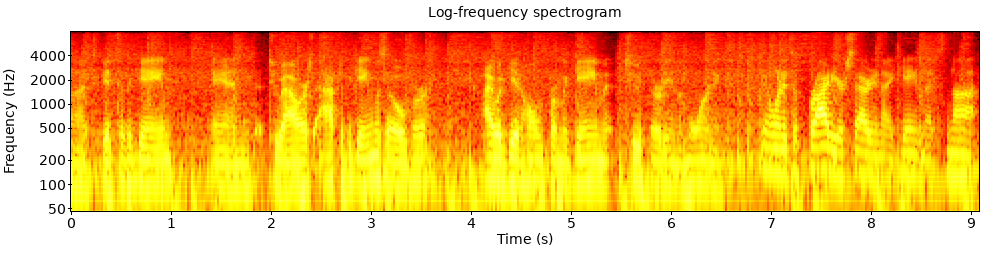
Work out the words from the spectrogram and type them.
uh, to get to the game and two hours after the game was over I would get home from a game at 2.30 in the morning. You know, when it's a Friday or Saturday night game, that's not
